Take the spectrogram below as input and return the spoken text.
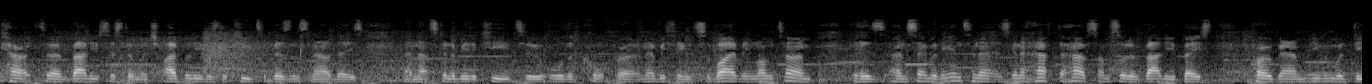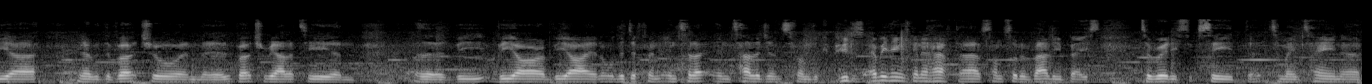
character and value system, which I believe is the key to business nowadays. And that's going to be the key to all the corporate and everything surviving long term is, and same with the internet, is going to have to have some sort of value based program, even with the, uh, you know, with the virtual and the virtual reality and uh, v, VR VI and all the different intel- intelligence from the computers, everything's going to have to have some sort of value base to really succeed, to maintain a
